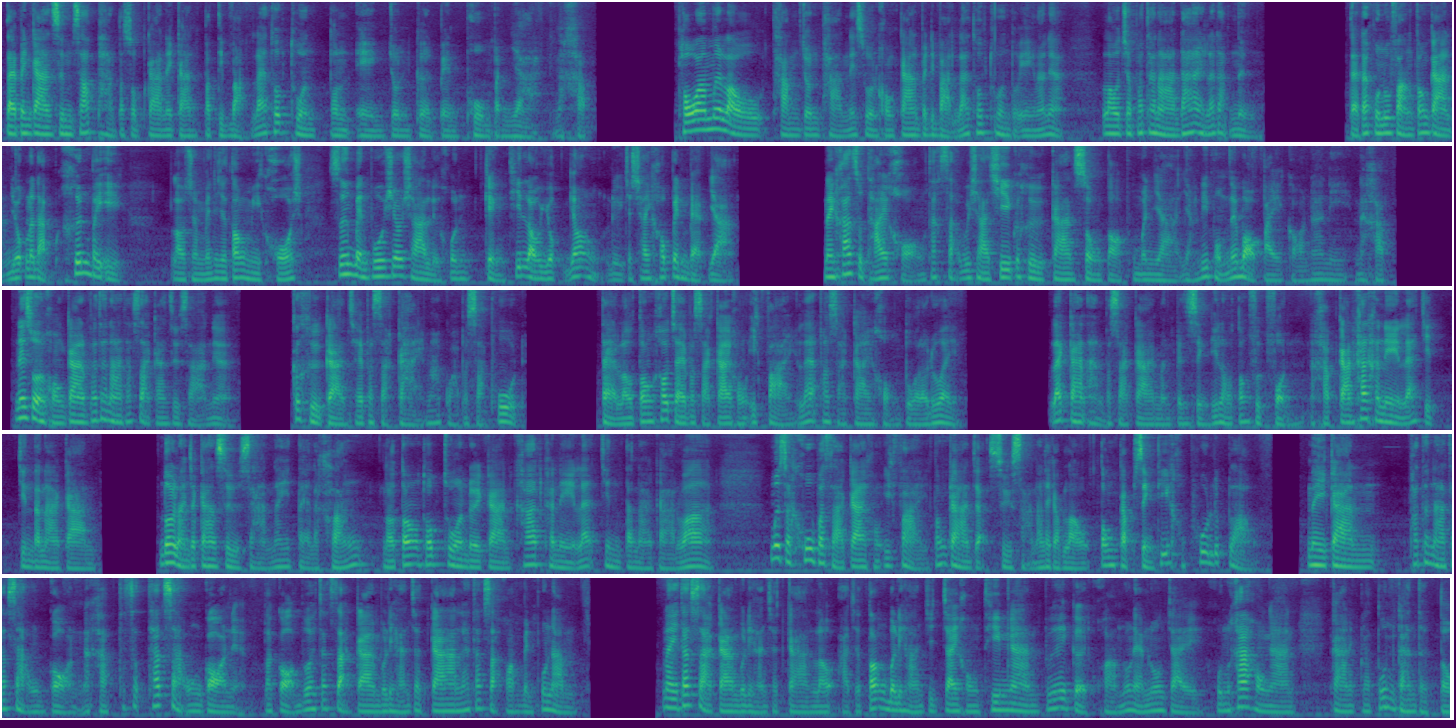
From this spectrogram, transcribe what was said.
แต่เป็นการซึมซับผ่านประสบการณ์ในการปฏิบัติ และทบทวนตนเองจนเกิดเป็นภูมิปัญญานะครับ เพราะว่าเมื่อเราทำจนผ่านในส่วนของการปฏิบัติและทบทวนตัวเองแล้วเนี่ย เราจะพัฒนาได้ระดับหนึ่ง แต่ถ้าคุณผู้ฟังต้องการยกระดับขึ้นไปอีก เราจะไม่ได้จะต้องมีโค้ชซึ่งเป็นผู้เชี่ยวชาญหรือคนเก่งที่เรายกย่อง หรือจะใช้เขาเป็นแบบอย่าง ในขั้นสุดท้ายของทักษะวิชาชีพก็คือการส่งต่อภูมิปัญญาอย่างที่ผมได้บอกไปก่อนหน้านี้นะครับ ในส่วนของการพัฒนาทักษะการสื่อสารเนี่ยก็คือการใช้ภาษากายมากกว่าภาษาพูด แต่เราต้องเข้าใจภาษากายของอีกฝ่าย และภาษากายของตัวเราด้วย และการอ่านภาษากายมันเป็นสิ่งที่เราต้องฝึกฝนนะครับ การคาดคะเนและจิตจินตนาการ โดยหลังจากการสื่อสารในแต่ละครั้ง เราต้องทบทวนโดยการคาดคะเนและจินตนาการว่า เมื่อสักครู่ภาษากายของอีกฝ่าย ต้องการจะสื่อสารอะไรกับเรา ตรงกับสิ่งที่เขาพูดหรือเปล่า ในการ พัฒนาทักษะองค์กรนะครับทักษะองค์กรเนี่ยประกอบด้วยทักษะการบริหารจัดการ และทักษะความเป็นผู้นำในทักษะการบริหารจัดการ เราอาจจะต้องบริหารจิตใจของทีมงาน เพื่อให้เกิดความร่วมแรงร่วมใจ คุณค่าของงาน การกระตุ้นการเติบโต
